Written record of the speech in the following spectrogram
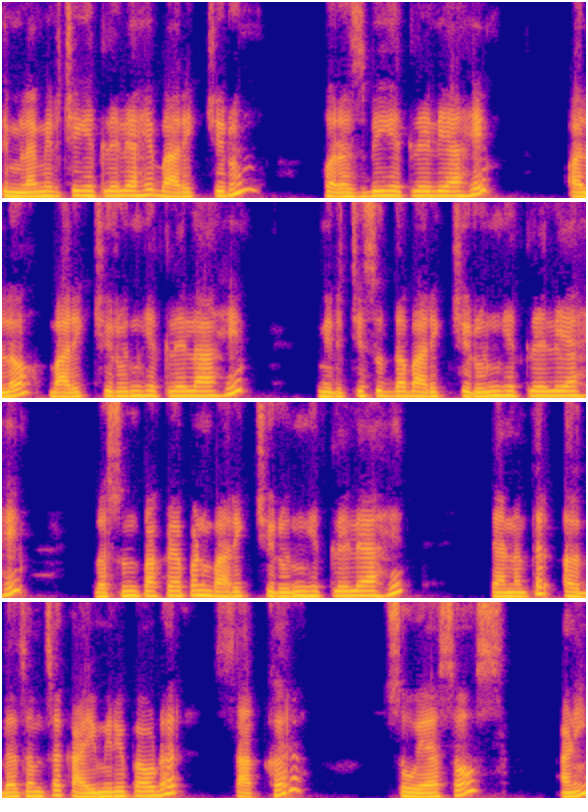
सिमला मिरची घेतलेली आहे बारीक चिरून फरसबी घेतलेली आहे आलं बारीक चिरून घेतलेलं आहे मिरचीसुद्धा बारीक चिरून घेतलेली आहे लसूण पाकळ्या पण बारीक चिरून घेतलेल्या आहेत. त्यानंतर अर्धा चमचा काळी मिरी पावडर साखर सोया सॉस आणि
